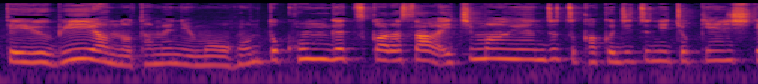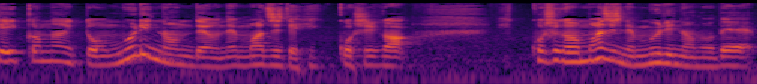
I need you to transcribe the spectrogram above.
っていう B 案のためにも本当今月からさ1万円ずつ確実に貯金していかないと無理なんだよねマジで引っ越しが。引っ越しがマジで無理なので。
